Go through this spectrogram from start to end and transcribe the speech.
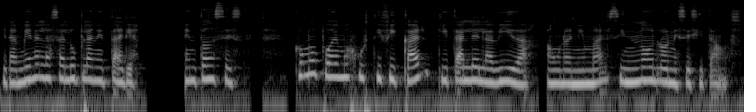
y también en la salud planetaria. Entonces, ¿Cómo podemos justificar quitarle la vida a un animal si no lo necesitamos?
